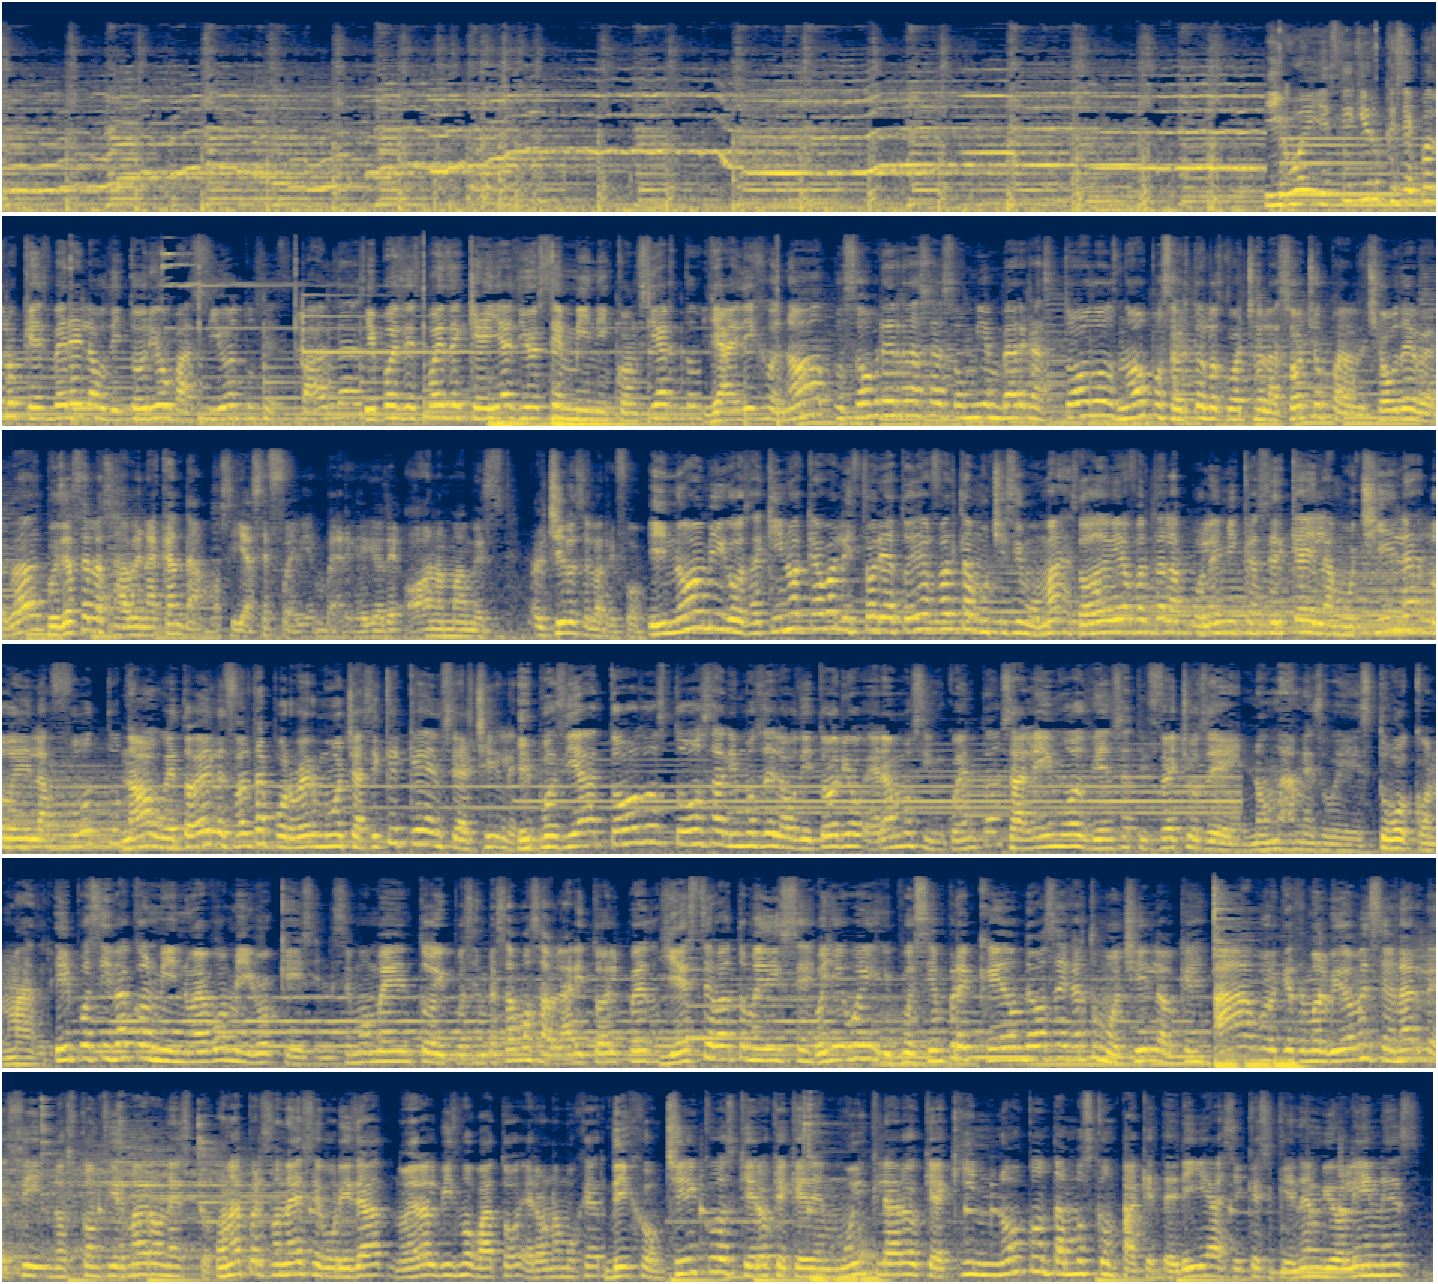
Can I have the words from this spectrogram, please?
Y güey, es que quiero que sepas lo que es ver el auditorio vacío a tus espaldas. Y pues después de que ella dio ese mini concierto, ya dijo, no, pues sobre raza son bien vergas todos, no, pues ahorita los guacho a las 8 para el show de verdad. Pues ya se la saben, acá andamos y ya se fue bien verga. Y yo de, oh no mames, el chilo se la rifó. Y no amigos, aquí no acaba la historia, todavía falta muchísimo más. Todavía falta la polémica acerca de la mochila, lo de la foto. No, güey, todavía les falta por ver mucho, así que quédense al chile. Y pues ya todos, todos salimos del auditorio, éramos 50. Salimos bien satisfechos de, no mames, güey, estuvo con Y pues iba con mi nuevo amigo que hice en ese momento y pues empezamos a hablar y todo el pedo. Y este vato me dice, oye güey, y pues siempre qué, ¿dónde vas a dejar tu mochila o qué? Ah, porque se me olvidó mencionarle, sí, nos confirmaron esto. Una persona de seguridad, no era el mismo vato, era una mujer, dijo, chicos, quiero que quede muy claro que aquí no contamos con paquetería, así que si tienen violines,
